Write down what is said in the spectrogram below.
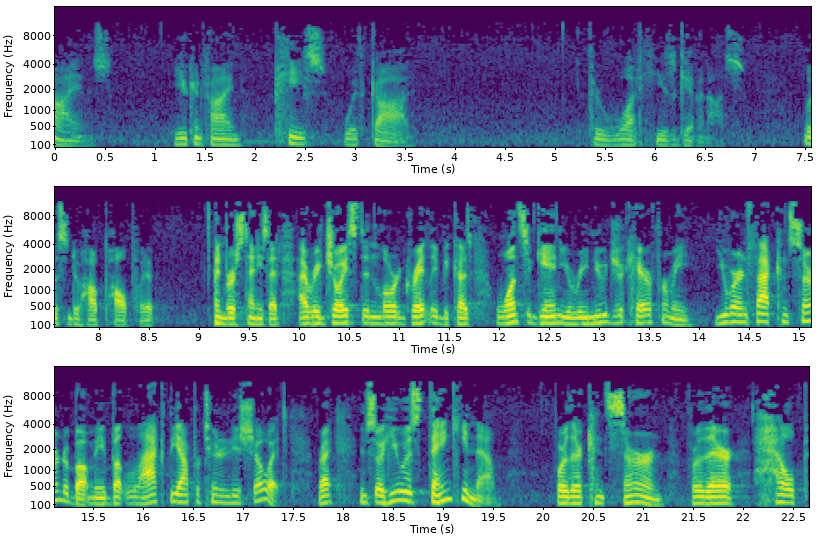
times, you can find peace with God through what He's given us. Listen to how Paul put it. In verse 10, he said, I rejoiced in the Lord greatly because once again you renewed your care for me. You were in fact concerned about me, but lacked the opportunity to show it. Right? And so he was thanking them for their concern, for their help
